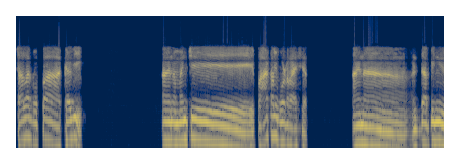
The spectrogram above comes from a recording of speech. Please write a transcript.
చాలా గొప్ప కవి. ఆయన మంచి పాటలు కూడా రాశారు. ఆయన డబ్బింగ్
